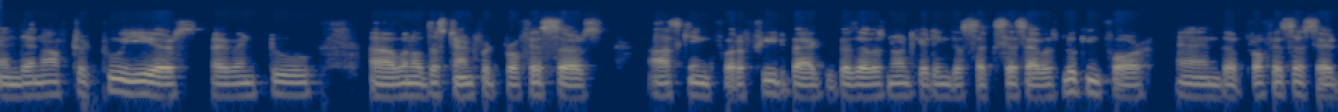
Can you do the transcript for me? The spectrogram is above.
and then after two years, I went to uh, one of the Stanford professors asking for a feedback because I was not getting the success I was looking for. And the professor said,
